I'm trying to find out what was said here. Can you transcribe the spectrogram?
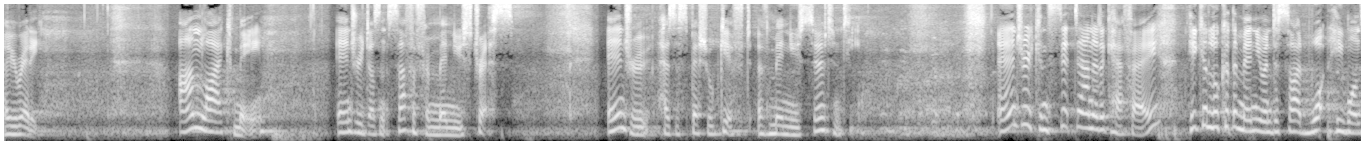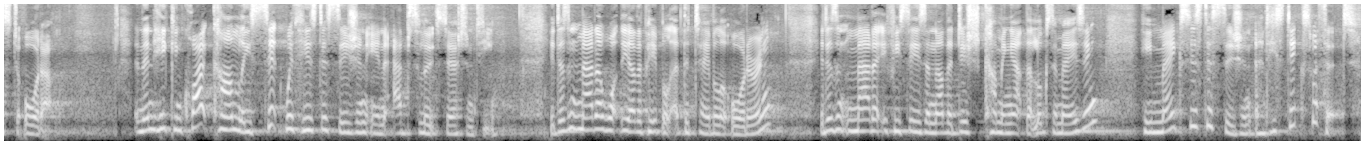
Are you ready? Unlike me, Andrew doesn't suffer from menu stress. Andrew has a special gift of menu certainty. Andrew can sit down at a cafe, he can look at the menu and decide what he wants to order and then he can quite calmly sit with his decision in absolute certainty. It doesn't matter what the other people at the table are ordering, it doesn't matter if he sees another dish coming out that looks amazing. He makes his decision and he sticks with it.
